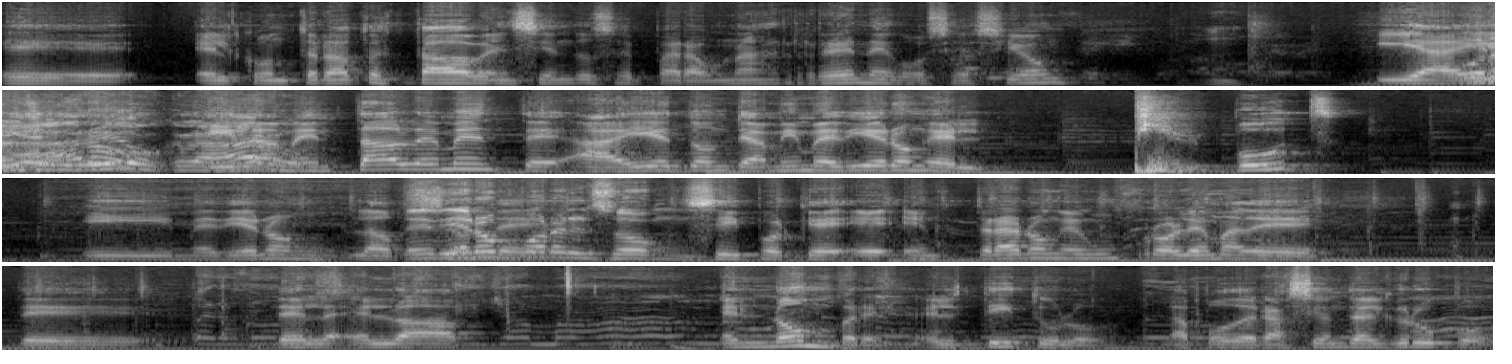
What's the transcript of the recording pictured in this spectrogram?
eh, el contrato estaba venciéndose para una renegociación. Y ahí, y lamentablemente, ahí es donde a mí me dieron el, el boot y me dieron la opción. Te dieron por el son. Sí, porque eh, entraron en un problema de, de, el nombre, el título, la apoderación del grupo.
